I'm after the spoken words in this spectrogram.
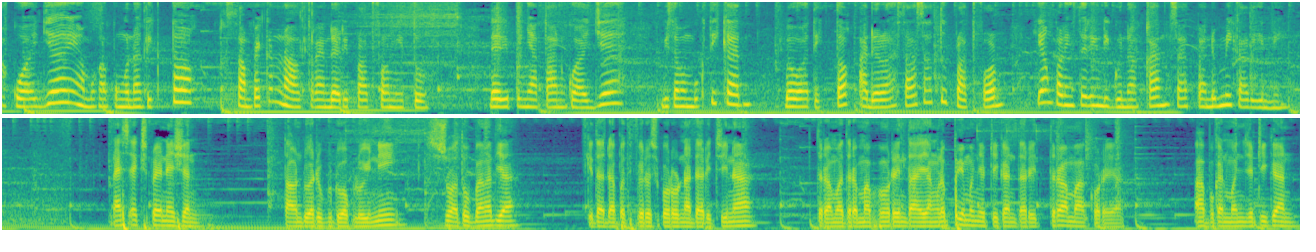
aku aja yang bukan pengguna TikTok sampai kenal tren dari platform itu. Dari pernyataanku aja bisa membuktikan bahwa TikTok adalah salah satu platform yang paling sering digunakan saat pandemi kali ini. Nice explanation. Tahun 2020 ini sesuatu banget ya. Kita dapat virus corona dari Cina, drama-drama pemerintah yang lebih menyedihkan dari drama Korea. Ah, bukan menyedihkan,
